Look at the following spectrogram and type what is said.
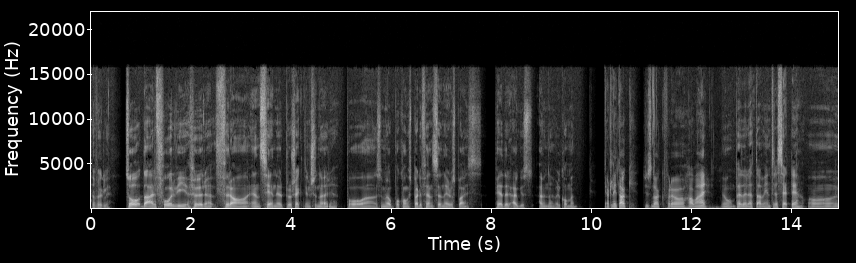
selvfølgelig. Så der får vi høre fra en senior prosjektingeniør på, eh, som jobber på Kongsberg Defence and Aerospace, Peder August Aune. Velkommen. Hjertelig takk. Tusen takk for å ha meg her. Jo, Peder, dette er vi interessert i. Og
